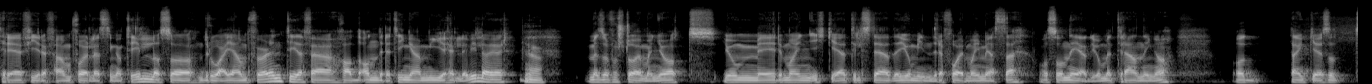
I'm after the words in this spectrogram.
tre, fire, fem forelesninger til, og så dro jeg hjem før den tid, for jeg hadde andre ting jeg mye heller ville gjøre. Ja. Men så forstår man jo at jo mer man ikke er til stede, jo mindre får man med seg. Og sånn er det jo med treninga. Og tenker så, at-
